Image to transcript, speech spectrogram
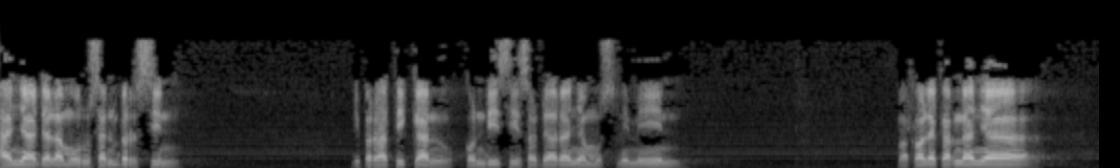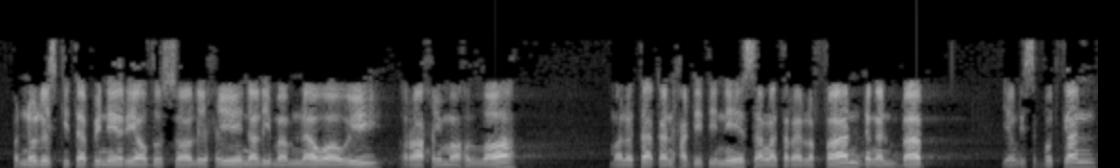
hanya dalam urusan bersin diperhatikan kondisi saudaranya muslimin maka oleh karenanya penulis kitab ini Riyadhus Shalihin Al-Imam Nawawi rahimahullah meletakkan hadis ini sangat relevan dengan bab yang disebutkan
